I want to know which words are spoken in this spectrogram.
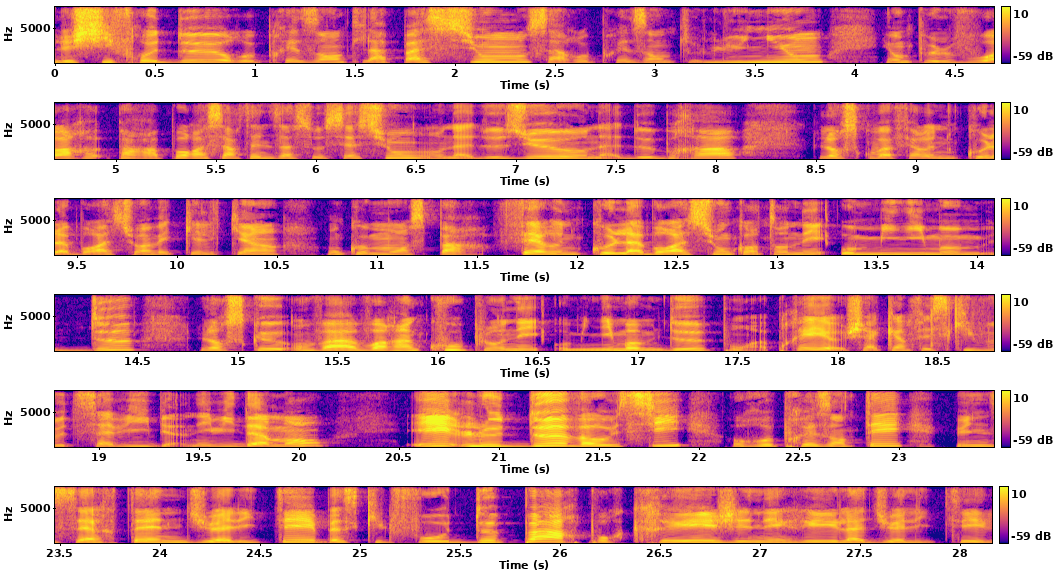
Le chiffre 2 représente la passion, ça représente l'union, et on peut le voir par rapport à certaines associations. On a deux yeux, on a deux bras. Lorsqu'on va faire une collaboration avec quelqu'un, on commence par faire une collaboration quand on est au minimum deux. Lorsque on va avoir un couple, on est au minimum deux. Bon, après, euh, chacun fait ce qu'il veut de sa vie, bien évidemment. Et le 2 va aussi représenter une certaine dualité, parce qu'il faut deux parts pour créer, générer la dualité.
